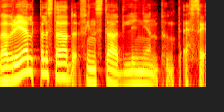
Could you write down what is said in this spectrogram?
Behöver du hjälp eller stöd finns stödlinjen.se.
